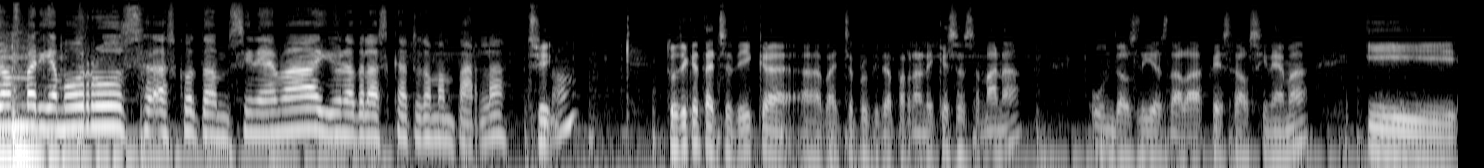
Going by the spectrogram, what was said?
Joan Maria Morros, escolta'm, cinema i una de les que tothom en parla. Sí. No? Tot i que t'haig de dir que eh, vaig aprofitar per anar aquesta setmana, un dels dies de la festa del cinema, i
